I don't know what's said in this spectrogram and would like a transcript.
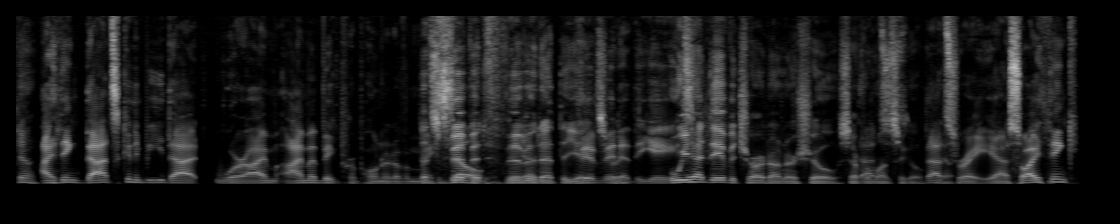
Yeah. I think that's going to be that where I'm I'm a big proponent of them that's myself. vivid, vivid Yeah, at the Yates. Vivid right? at the Yates. We had David Chard on our show several That's- months ago. That's Yeah. right. Yeah. So I think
